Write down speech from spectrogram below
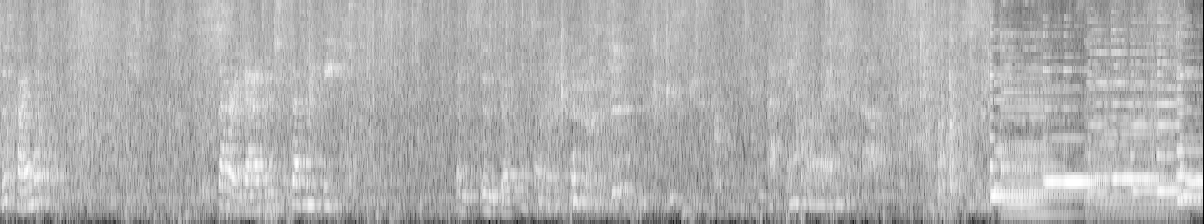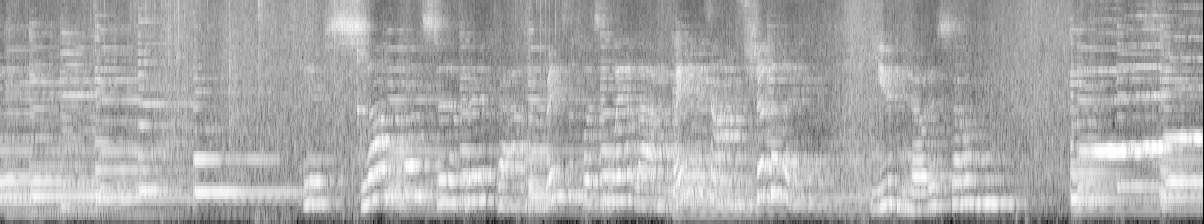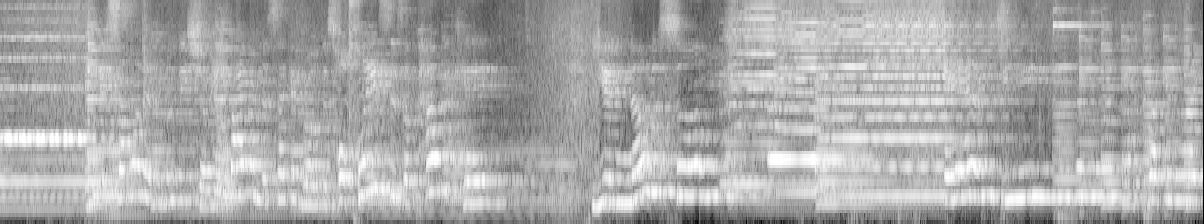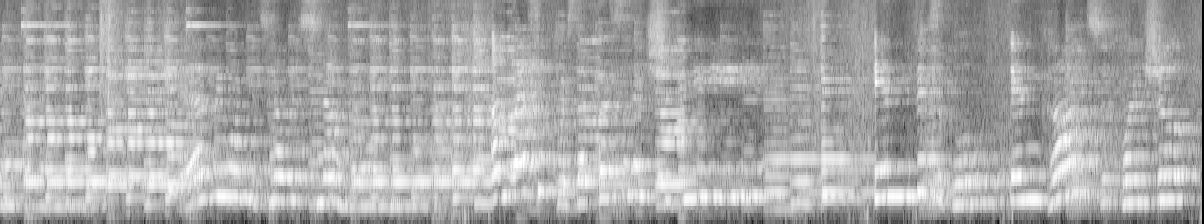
Is this high enough? Sorry guys, I'm seven eight. It was, it was a joke, I'm sorry. I think we're ready to go. Someone stood up in a crowd raised a voice and loud and waved his arms and you'd notice them. This whole place is a powder keg, you'd notice even without clucking like a hen, Everyone gets noticed now and. Unless, of course, that person it should be. Invisible, inconsequential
